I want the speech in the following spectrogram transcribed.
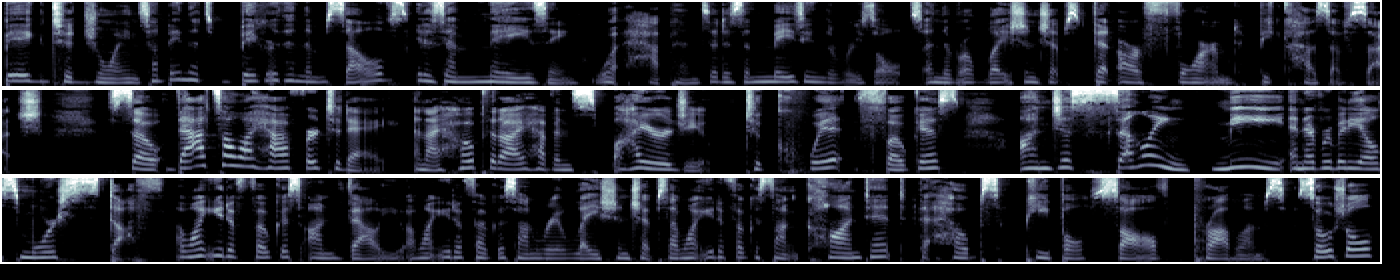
big to join, something that's bigger than themselves, it is amazing what happens. It is amazing the results and the relationships relationships that are formed because of such. So that's all I have for today. And I hope that I have inspired you to quit focus on just selling me and everybody else more stuff. I want you to focus on value. I want you to focus on relationships. I want you to focus on content that helps people solve problems. Social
